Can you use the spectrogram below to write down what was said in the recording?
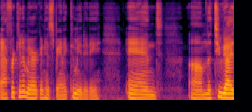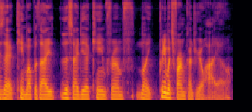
African American Hispanic community, and um, the two guys that came up with I, this idea came from f- like pretty much farm country Ohio.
